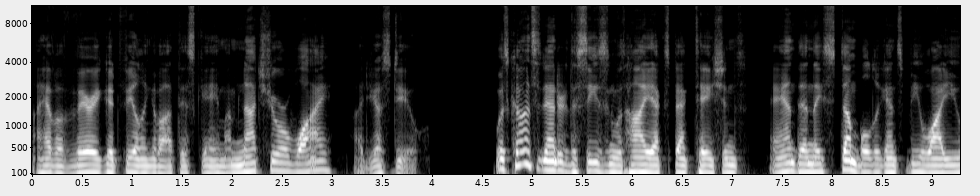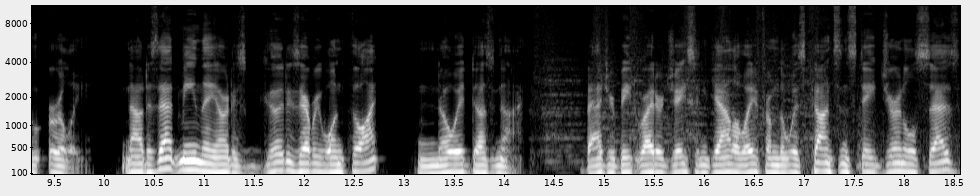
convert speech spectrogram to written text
I have a very good feeling about this game. I'm not sure why, I just do. Wisconsin entered the season with high expectations, and then they stumbled against BYU early. Now, does that mean they aren't as good as everyone thought? No, it does not. Badger beat writer Jason Galloway from the Wisconsin State Journal says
